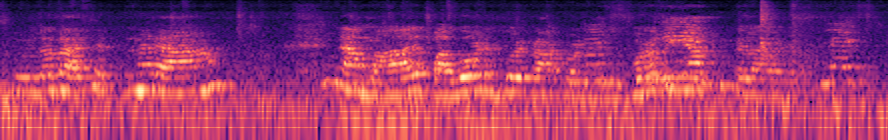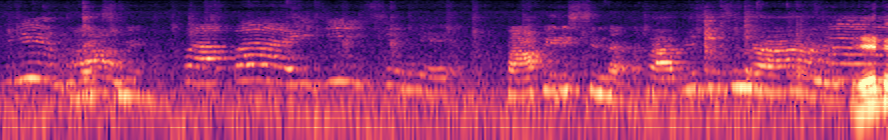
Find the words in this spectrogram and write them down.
స్కూల్లో బాగా చెప్తున్నారా? నా బాగా పగోడికి కూడా రాకూడదు. బుర్ర తినేస్తుంది. పాప ఇరిస్తుందట పాప ఇరిస్తుందా ఏటి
